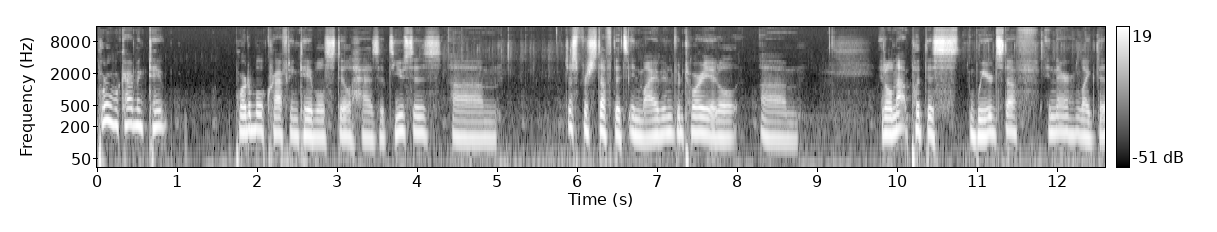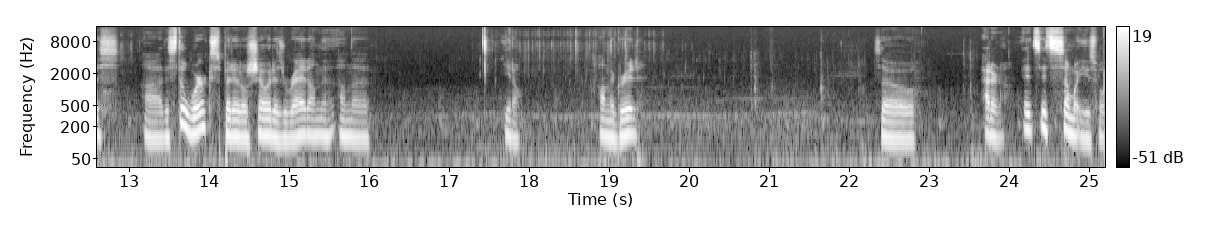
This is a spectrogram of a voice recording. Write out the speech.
Portable crafting table portable crafting table still has its uses. Um, just for stuff that's in my inventory, it'll um, it'll not put this weird stuff in there like this. Uh, this still works, but it'll show it as red on the on the you know on the grid. So I don't know. It's it's somewhat useful.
